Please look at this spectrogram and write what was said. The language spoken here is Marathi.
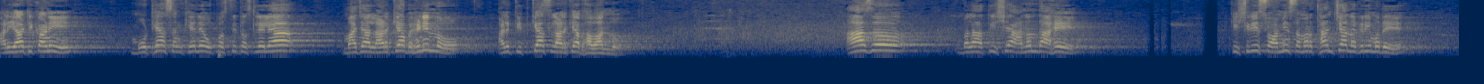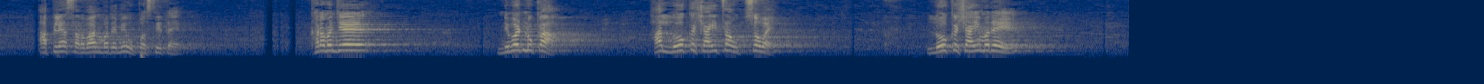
आणि या ठिकाणी मोठ्या संख्येने उपस्थित असलेल्या माझ्या लाडक्या बहिणींनो आणि तितक्याच लाडक्या भावांनो आज मला अतिशय आनंद आहे की श्री स्वामी समर्थांच्या नगरीमध्ये आपल्या सर्वांमध्ये मी उपस्थित आहे. खरं म्हणजे निवडणुका हा लोकशाहीचा उत्सव आहे. लोकशाहीमध्ये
